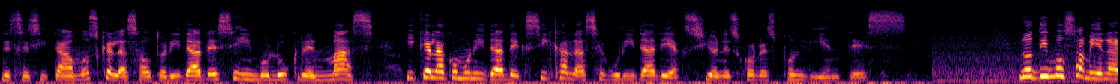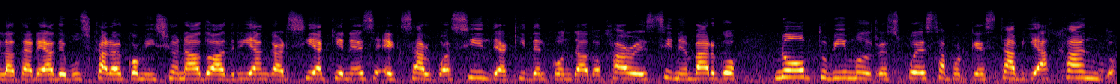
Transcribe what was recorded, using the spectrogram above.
Necesitamos que las autoridades se involucren más y que la comunidad exija la seguridad y acciones correspondientes. Nos dimos también a la tarea de buscar al comisionado Adrián García, quien es ex alguacil de aquí del condado Harris. Sin embargo, no obtuvimos respuesta porque está viajando.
